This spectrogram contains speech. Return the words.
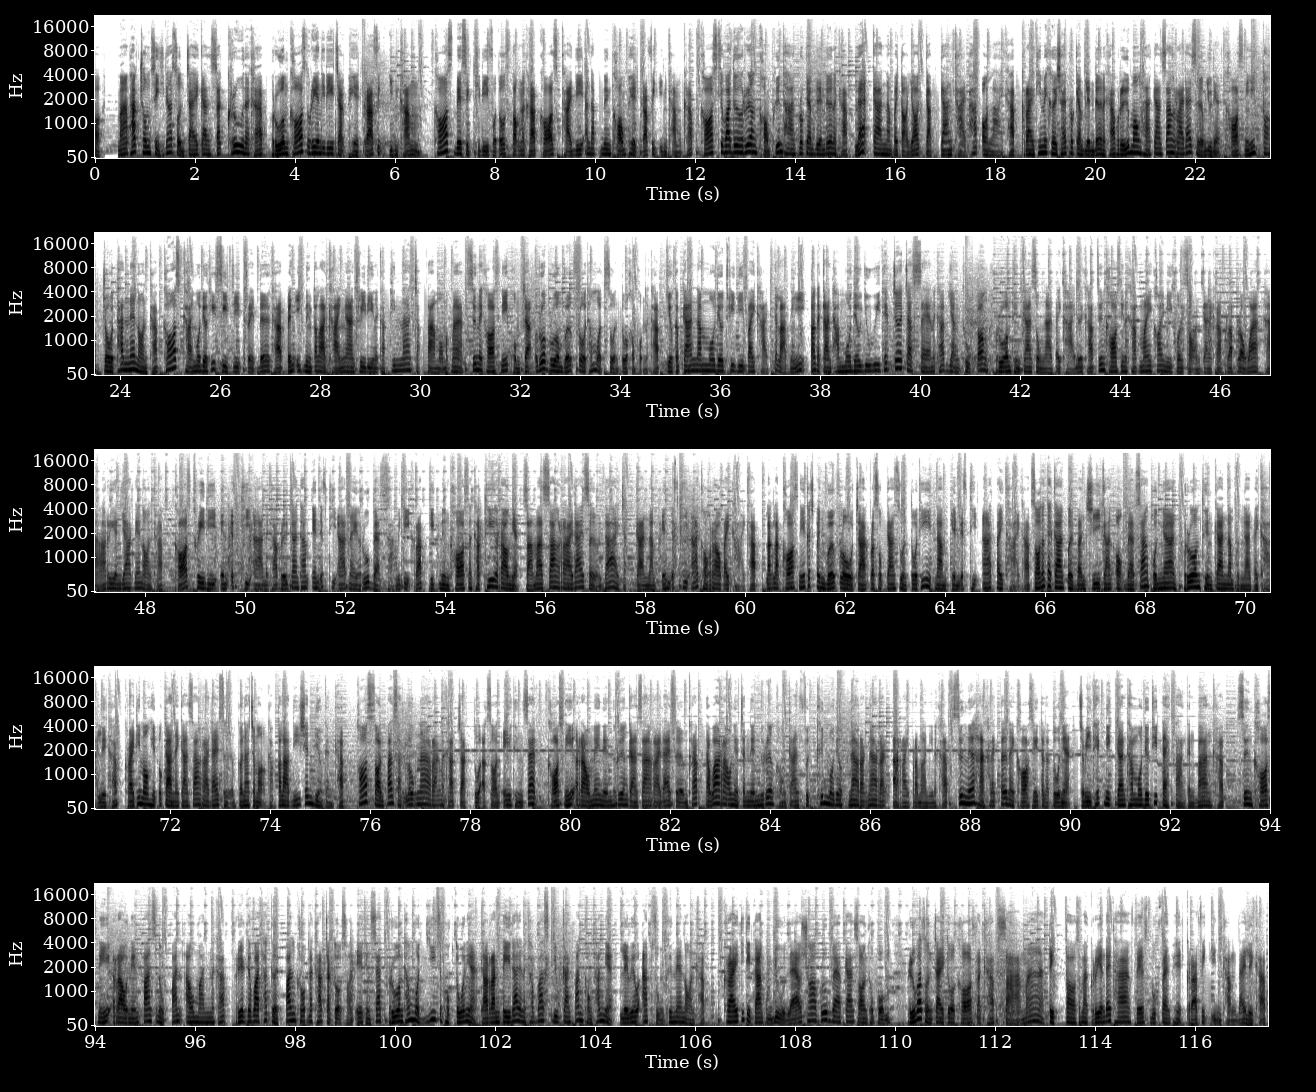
มาพักชมสิ่งที่น่าสนใจกันสักครู่นะครับ รวมคอร์สเรียนดีๆ จากเพจ Graphic Income คอร์ส Basic 3D Photo Stock นะครับคอร์สขายดีอันดับหนึ่งของเพจ Graphic Income ครับคอร์สที่ว่าด้วยเรื่องของพื้นฐานโปรแกรม Blender นะครับและการนำไปต่อยอดกับการขายภาพออนไลน์ครับใครที่ไม่เคยใช้โปรแกรม Blender นะครับหรือมองหาการสร้างรายได้เสริมอยู่เนี่ยคอร์สนี้ตอบโจทย์ท่านแน่นอนครับคอร์สขายโมเดลที่ CG Trader ครับเป็นอีกหนึ่งตลาดขายงาน 3D นะครับที่น่าจับตามองมากๆ ซึ่งในคอร์สนี้ผมจะรวบรวม Workflow ทั้งหมดส่วนตัวของผมนะครับเกี่ยวกับการนำโมเดล 3D ไปขายที่ตลาดนี้ ตั้งแต่การทำโมเดล UV texture จัดแสงนะครับอย่างถูกต้องรวมถึงการส่งงานไปขายด้วยครับ ซึ่งคอร์สนี้นะครับไม่ค่อยมีคนสอนกันครับ รับรองว่าหาเรียนยากแน่นอนครับคอร์ส 3D NFT art นะครับหรือการทำ NFT art ในรูปแบบ 3 มิติครับ อีกหนึ่งคอร์สนะครับที่เราเนี่ยสามารถสร้างรายได้เสริมได้จากการนำ NFT art ของเราไปขายครับ หลักๆคอร์สนี้ก็จะเป็น workflow จากประสบการณ์ส่วนตัวที่นำ NFT art ไปขายครับสอนตั้งแต่การเปิดบัญชีการออกแบบสร้างผลงาน รวมถึงการนำผลงานไปขายเลยครับ ใครที่มองเห็นโอกาสในการสร้างรายได้เสริม ก็น่าจะเหมาะกับตลาดนี้เช่นเดียวกันครับคอร์สสอนปั้นสัตว์โลกน่ารักนะครับ จากตัวอักษร A ถึง Z คอร์สนี้เราไม่เน้นเรื่องการสร้างรายได้เสริมครับ แต่ว่าเราเนี่ยจะเน้นเรื่องของการฝึกขึ้นโมเดลน่ารักน่ารักอะไรประมาณนี้นะครับ ซึ่งเนื้อหาคาแรคเตอร์ในคอร์สนี้แต่ละตัวเนี่ยจะมีเทคนิคการทำโมเดลที่แตกต่างกันบ้างครับ ซึ่งคอร์สนี้เราเน้นปั้นสนุกปั้นเอามันนะครับ เรียกได้ว่าถ้าเกิดปั้นครบนะครับจากตัวอักษร A ถึง Z รวมทั้งหมด 26 ตัวเนี่ยการันตีได้เลยนะครับว่าสกิลการปั้นของท่านเนี่ยเลเวลอัพสูงขึ้นแน่นอนครับ ใครที่ติดตามผมอยู่แล้วชอบรูปแบบการสอนของผม หรือว่าสนใจตัวคอร์สนะครับ สามารถติดต่อสมัครเรียนได้ทาง Facebook Fanpage Graphic Income ได้เลยครับ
